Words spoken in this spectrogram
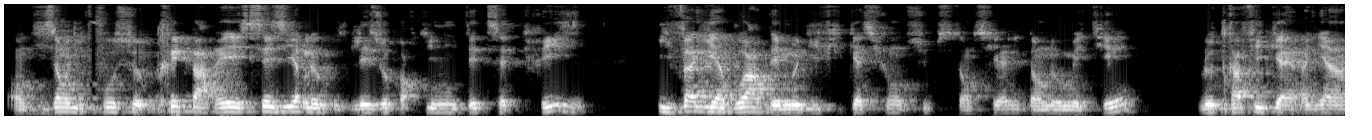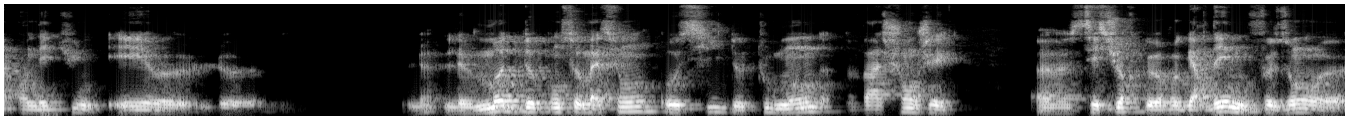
en disant il faut se préparer, saisir les opportunités de cette crise. il va y avoir des modifications substantielles dans nos métiers. Le trafic aérien en est une et euh, le, le, mode de consommation aussi de tout le monde va changer. Euh, c'est sûr que regardez, nous faisons euh,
